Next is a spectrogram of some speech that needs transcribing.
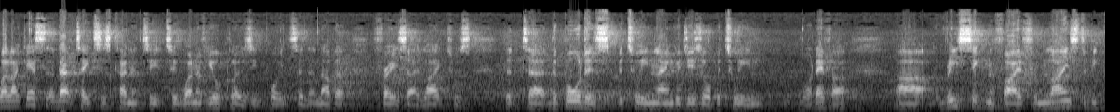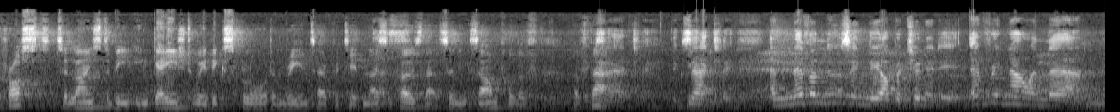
Well, I guess that takes us kind of to, to one of your closing points, and another phrase I liked was that uh, the borders between languages or between whatever uh, re-signify from lines to be crossed to lines to be engaged with, explored, and reinterpreted. And I suppose that's an example of, of that. Exactly, exactly. And never losing the opportunity every now and then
